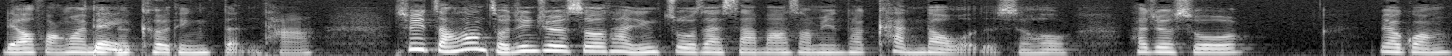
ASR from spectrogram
疗房外面的客厅等他，所以早上走进去的时候，他已经坐在沙发上面，他看到我的时候，他就说：“妙光，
